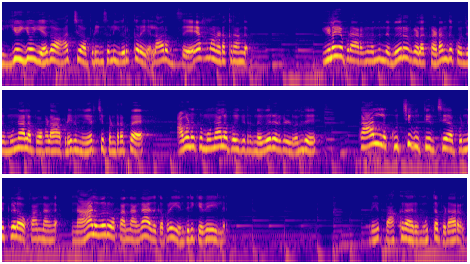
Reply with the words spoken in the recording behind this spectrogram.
ஐயையோ ஏதோ ஆச்சு அப்படின்னு சொல்லி இருக்கிற எல்லாரும் வேகமாக நடக்கிறாங்க. இளையபிடாரன் வந்து இந்த வீரர்களை கடந்து கொஞ்சம் முன்னால் போகலாம் அப்படின்னு முயற்சி பண்ணுறப்ப அவனுக்கு முன்னால் போய்கிட்டு இருந்த வீரர்கள் வந்து காலில் குச்சி குத்திருச்சு அப்படின்னு கீழே உக்காந்தாங்க. நாலு பேர் உக்காந்தாங்க அதுக்கப்புறம் எந்திரிக்கவே இல்லை. அப்படியே பார்க்குறாரு மூத்த பிடாரன்.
